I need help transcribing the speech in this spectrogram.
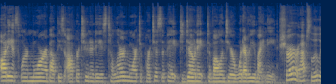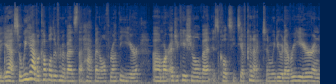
audience learn more about these opportunities to learn more, to participate, to donate, to volunteer, whatever you might need? Sure, absolutely. Yeah. So we have a couple different events that happen all throughout the year. Um, our educational event is called CTF Connect, and we do it every year. And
